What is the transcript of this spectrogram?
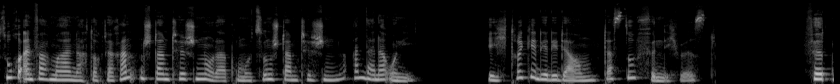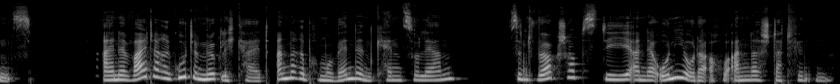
Such einfach mal nach Doktorandenstammtischen oder Promotionsstammtischen an deiner Uni. Ich drücke dir die Daumen, dass du fündig wirst. Viertens. Eine weitere gute Möglichkeit, andere Promovendinnen kennenzulernen, sind Workshops, die an der Uni oder auch woanders stattfinden.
